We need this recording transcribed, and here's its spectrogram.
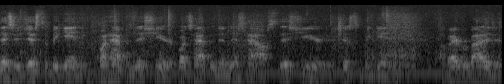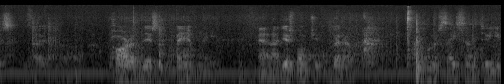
this is just the beginning. What happened this year, what's happened in this house this year is just the beginning of everybody that's uh, part of this family. And I just want you, but uh, I want to say something to you.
